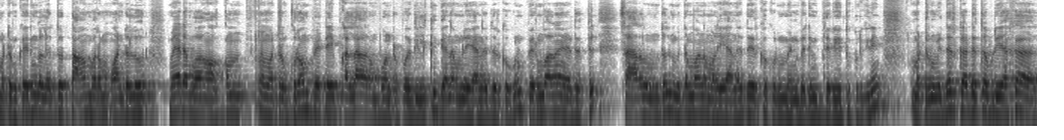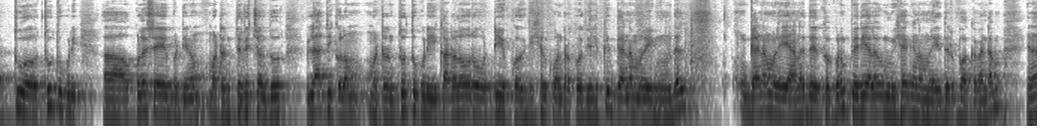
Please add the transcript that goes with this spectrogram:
மற்றும் பெருங்குளத்தூர் தாம்பரம் வண்டலூர் மேடம்பாக்கம் மற்றும் குரோம்பேட்டை கல்லாவரம் போன்ற பகுதிகளுக்கு கனமழையானது இருக்கக்கூடும். பெரும்பாலான இடத்தில் சாரல் முதல் மிதமான மழையானது இருக்கக்கூடும் என்பதையும் தெரிவித்துக் கொள்கிறேன் மற்றும் இதற்கு அடுத்தபடியாக தூ தூத்துக்குடி குலசேகப்பட்டினம் மற்றும் திருச்செந்தூர் விளாத்திக்குளம் மற்றும் தூத்துக்குடி கடலோர ஒட்டிய பகுதிகள் போன்ற பகுதிகளுக்கு கனமழை முதல் கனமழையானது இருக்கக்கூடும். பெரிய அளவு மிக கனமழை எதிர்பார்க்க வேண்டாம் என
